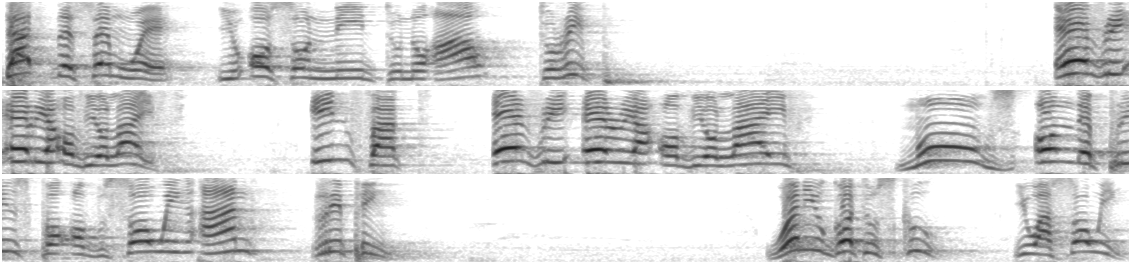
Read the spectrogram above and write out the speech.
that's the same way you also need to know how to reap. Every area of your life, in fact, every area of your life moves on the principle of sowing and reaping. When you go to school, you are sowing.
